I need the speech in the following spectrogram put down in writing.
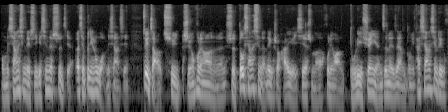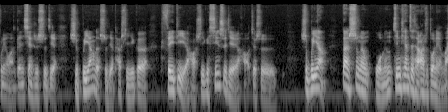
我们相信那是一个新的世界，而且不仅是我们相信，最早去使用互联网的人是都相信的。那个时候还有一些什么互联网独立宣言之类这样的东西，他相信这个互联网跟现实世界是不一样的世界，它是一个飞地也好，是一个新世界也好，就是是不一样。但是呢，我们今天这才二十多年嘛，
